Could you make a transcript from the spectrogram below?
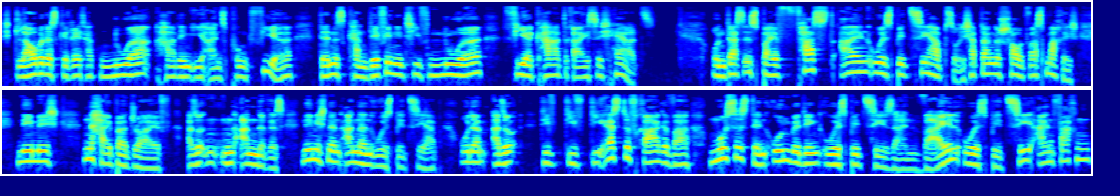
ich glaube, das Gerät hat nur HDMI 1.4, denn es kann definitiv nur 4K 30 Hertz. Und das ist bei fast allen USB-C-Hubs so. Ich habe dann geschaut, was mache ich? Nehme ich ein Hyperdrive, also ein anderes, nehme ich einen anderen USB-C-Hub? Oder, also die, die, die erste Frage war, muss es denn unbedingt USB-C sein? Weil USB-C einfach einen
